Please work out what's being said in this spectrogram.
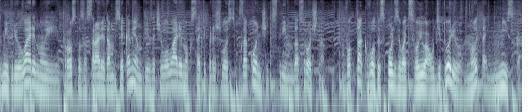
Дмитрию Ларину и просто засрали там все комменты, из-за чего Ларину, кстати, пришлось закончить стрим досрочно. Вот так вот использовать свою аудиторию, но это низко.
